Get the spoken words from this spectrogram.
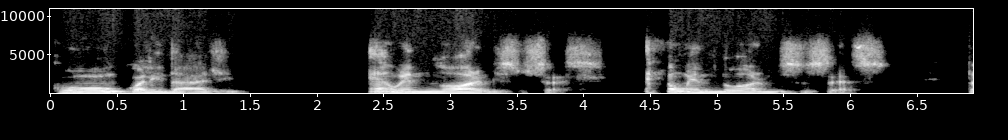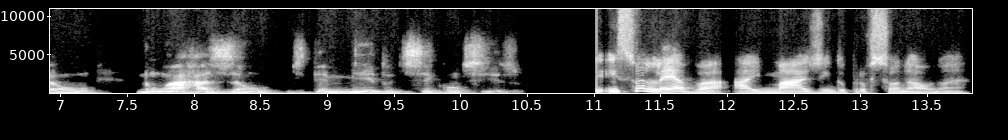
com qualidade, é um enorme sucesso. É um enorme sucesso. Então, não há razão de ter medo de ser conciso. Isso eleva a imagem do profissional, não é?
